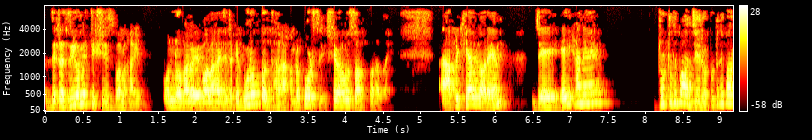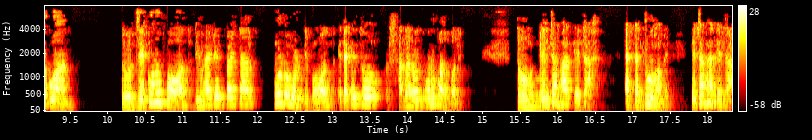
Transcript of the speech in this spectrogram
যেটা জিওমেট্রিক সিরিজ বলা হয়, অন্যভাবে বলা হয় যেটাকে গুণোত্তর ধারা আমরা পড়ছি সেভাবে সলভ করা যায়। আপনি খেয়াল করেন যে এইখানে two to the power zero two to the power one তো যে কোনো পদ ডিভাইডেড বাই তার পূর্ববর্তী পদ, এটাকে তো সাধারণ অনুপাত বলে। তো এইটা ভাগ এটা, একটা টু হবে। এটা ভাগ এটা,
